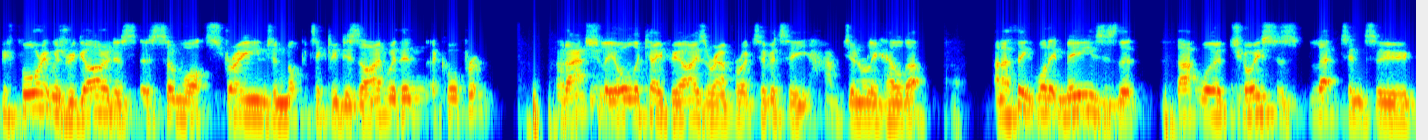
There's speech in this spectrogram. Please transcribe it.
Before it was regarded as, as somewhat strange and not particularly desired within a corporate, but actually all the KPIs around productivity have generally held up. And I think what it means is that that word choice has leapt into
